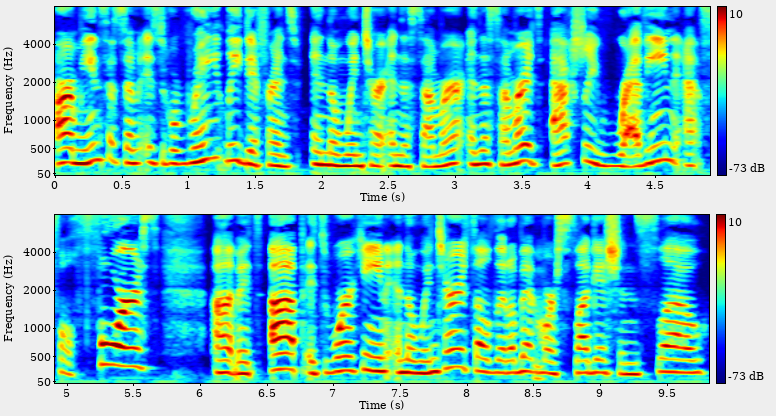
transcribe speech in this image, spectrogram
Our immune system is greatly different in the winter and the summer. In the summer, it's actually revving at full force. Um, it's up, it's working. In the winter, it's a little bit more sluggish and slow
